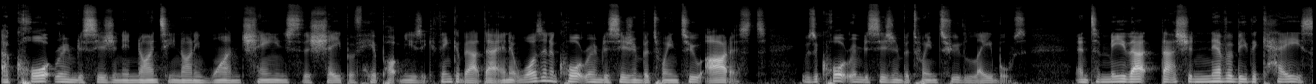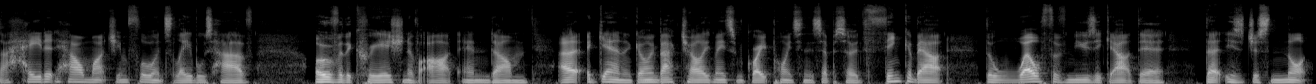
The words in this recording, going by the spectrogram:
a courtroom decision in 1991 changed the shape of hip hop music. Think about that, and it wasn't a courtroom decision between two artists. It was a courtroom decision between two labels. And to me that that should never be the case. I hate it how much influence labels have over the creation of art. And um, uh, again, going back, Charlie's made some great points in this episode. Think about the wealth of music out there that is just not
